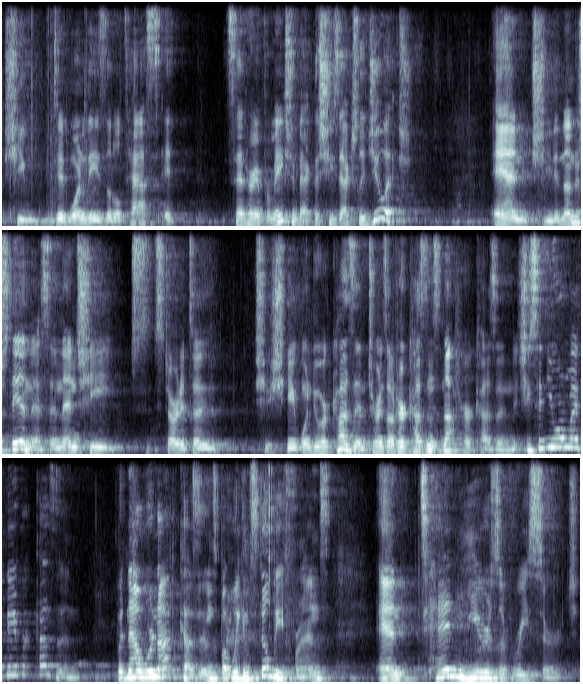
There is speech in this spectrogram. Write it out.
she did one of these little tests. It sent her information back that she's actually Jewish. And she didn't understand this. And then she started to, she, she gave one to her cousin. Turns out her cousin's not her cousin. She said, You were my favorite cousin. But now we're not cousins, but we can still be friends. And 10 years of research,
